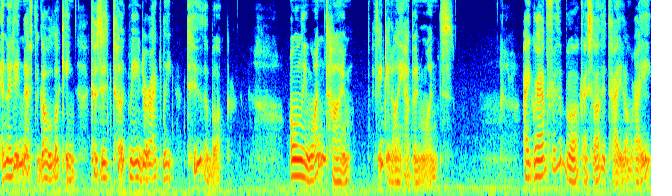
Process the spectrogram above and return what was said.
And I didn't have to go looking because it took me directly to the book. Only one time, I think it only happened once, I grabbed for the book. I saw the title, right?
